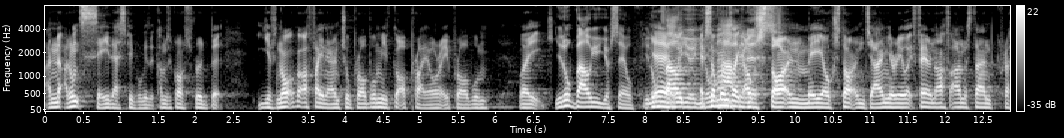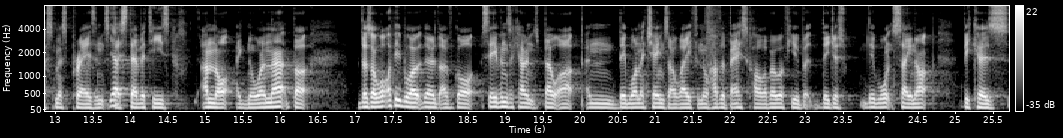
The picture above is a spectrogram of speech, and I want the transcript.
I n- I don't say this to people because it comes across rude, but you've not got a financial problem. You've got a priority problem. Like You don't value yourself. You don't yeah, value like, your if someone's like, I'll start in May, I'll start in January. Like, fair enough. I understand Christmas presents, Yep. festivities. I'm not ignoring that, but there's a lot of people out there that have got savings accounts built up and they want to change their life and they'll have the best call ever with you, but they just they won't sign up because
